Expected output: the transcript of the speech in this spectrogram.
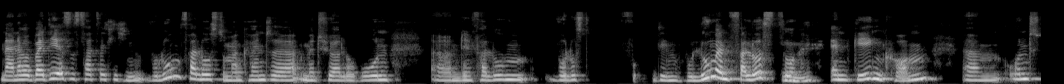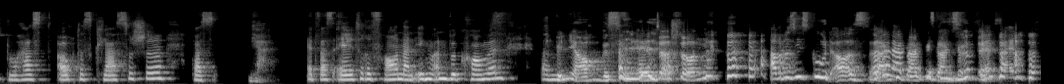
Nein, aber bei dir ist es tatsächlich ein Volumenverlust und man könnte mit Hyaluron ähm, den Volumenverlust, den Volumenverlust so Mhm. entgegenkommen. Ähm, und du hast auch das Klassische, was ja etwas ältere Frauen dann irgendwann bekommen. Ich bin ja auch ein bisschen älter schon. Aber du siehst gut aus. Danke, danke, danke.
